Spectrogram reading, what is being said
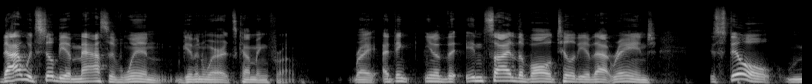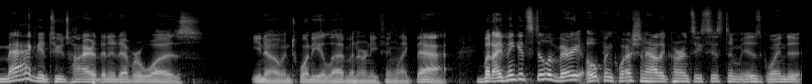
that would still be a massive win given where it's coming from, right? I think, you know, the inside of the volatility of that range is still magnitudes higher than it ever was you know, in 2011 or anything like that. But I think it's still a very open question how the currency system is going to,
